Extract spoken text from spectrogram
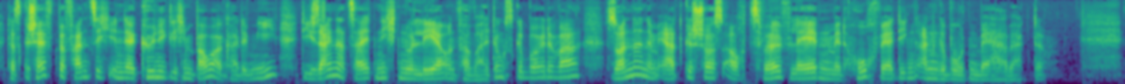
Das Geschäft befand sich in der Königlichen Bauakademie, die seinerzeit nicht nur Lehr- und Verwaltungsgebäude war, sondern im Erdgeschoss auch zwölf Läden mit hochwertigen Angeboten beherbergte.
